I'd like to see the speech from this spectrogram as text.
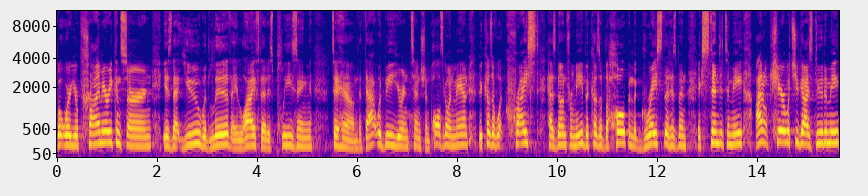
but where your primary concern is that you would live a life that is pleasing to him that that would be your intention. Paul's going man because of what christ has done for me because of the hope and the grace that has been extended to me i don't care what you guys do to me.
